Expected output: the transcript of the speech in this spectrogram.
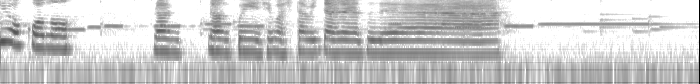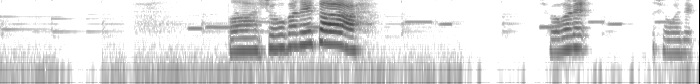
いよ、このラン、ランクインしましたみたいなやつで。まあ、しょうがねえか。しょうがねえ。しょうがね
